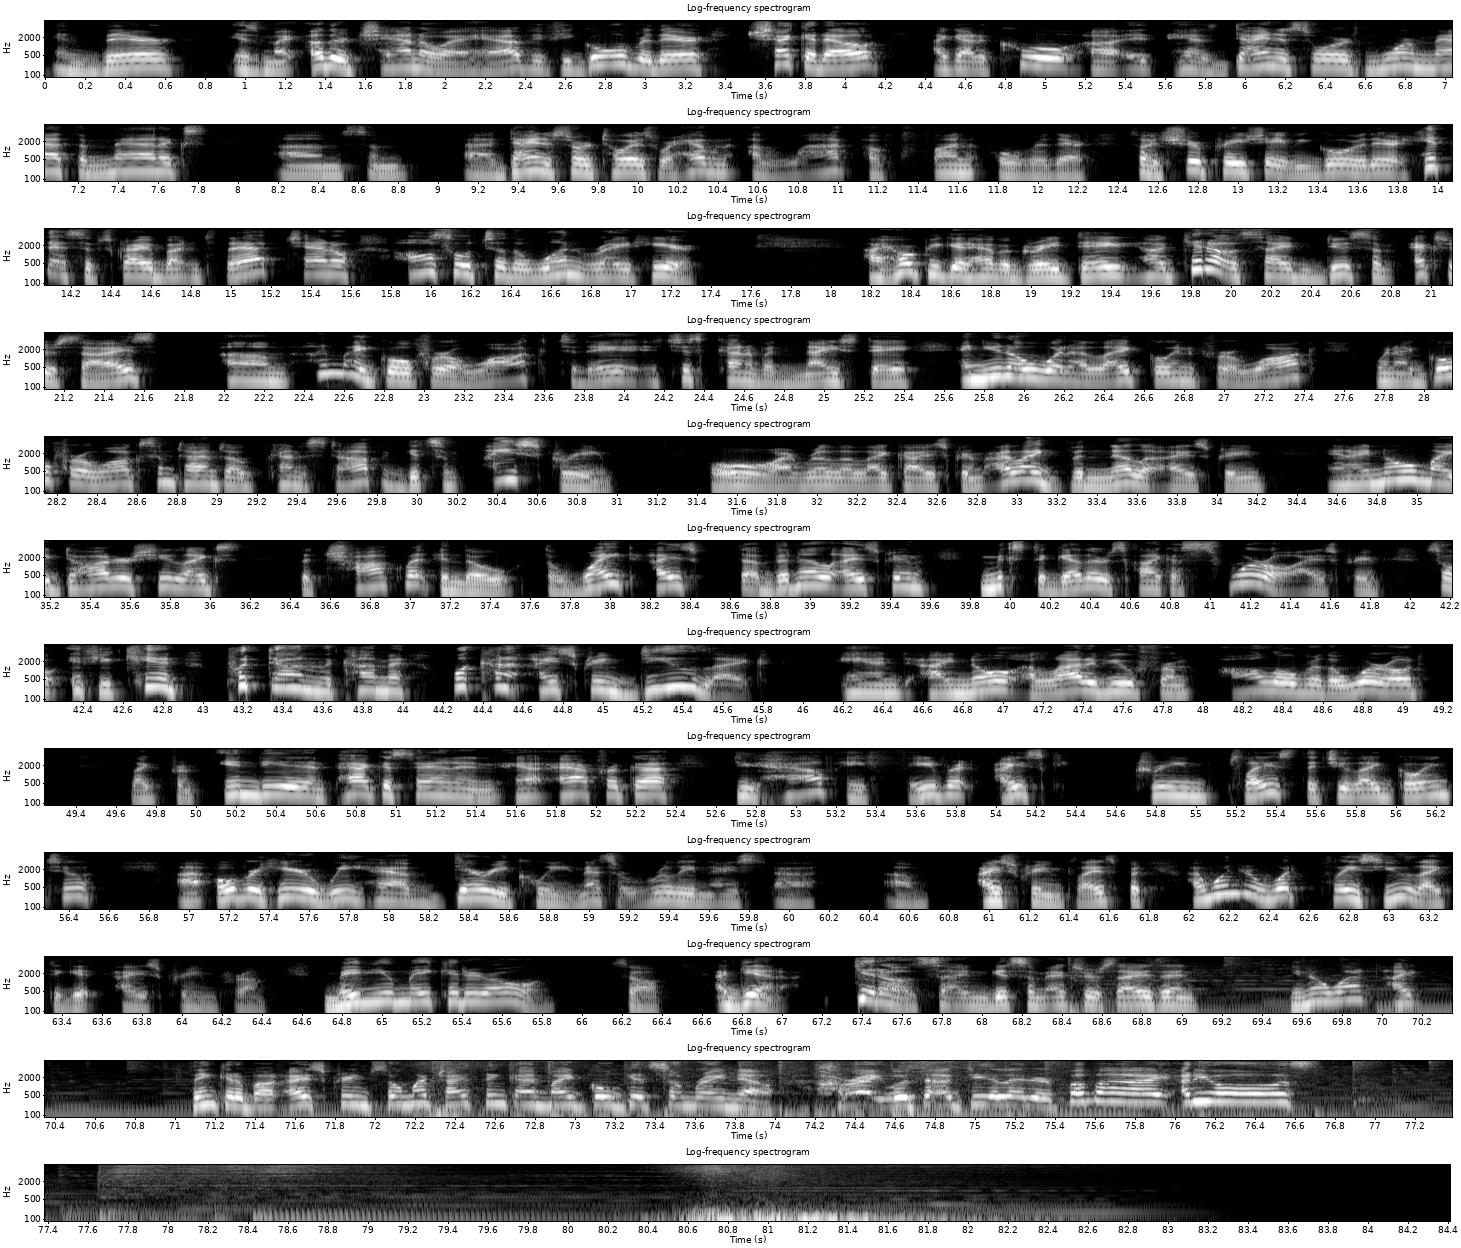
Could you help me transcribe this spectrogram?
And there is my other channel I have. If you go over there, check it out. I got a cool, uh, it has dinosaurs, more mathematics, um, some uh, dinosaur toys. We're having a lot of fun over there. So I'd sure appreciate if you go over there, hit that subscribe button to that channel, also to the one right here. I hope you could have a great day. Uh, get outside and do some exercise. Um, I might go for a walk today. It's just kind of a nice day. And you know what I like going for a walk? When I go for a walk, sometimes I'll kind of stop and get some ice cream. Oh, I really like ice cream. I like vanilla ice cream. And I know my daughter, she likes the chocolate and the, the white ice, the vanilla ice cream mixed together It's like a swirl ice cream. So if you can, put down in the comment, what kind of ice cream do you like? And I know a lot of you from all over the world, like from India and Pakistan and Africa, do you have a favorite ice cream place that you like going to? Uh, over here, we have Dairy Queen. That's a really nice uh, um, ice cream place, but I wonder what place you like to get ice cream from. Maybe you make it your own. So again, get outside and get some exercise. And you know what? I thinking about ice cream so much, I think I might go get some right now. All right, we'll talk to you later. Bye bye. Adios.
